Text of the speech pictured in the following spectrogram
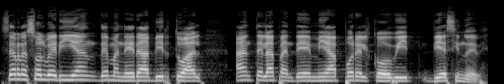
se resolverían de manera virtual ante la pandemia por el COVID-19.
